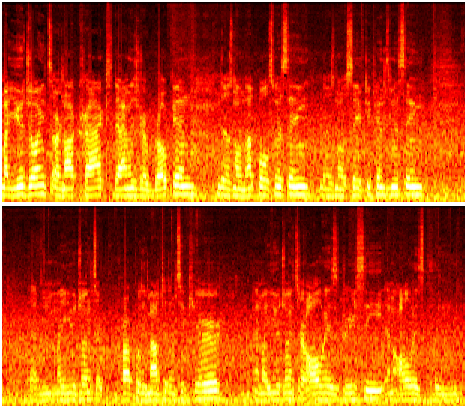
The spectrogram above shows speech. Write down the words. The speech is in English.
My U-joints are not cracked, damaged, or broken. There's no nut bolts missing. There's no safety pins missing. And my U-joints are properly mounted and secure. And my U-joints are always greasy and always clean.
